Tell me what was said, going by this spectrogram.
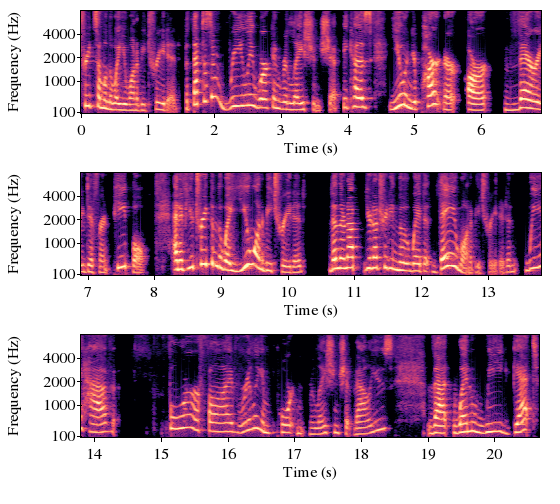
treat someone the way you want to be treated but that doesn't really work in relationship because you and your partner are very different people and if you treat them the way you want to be treated then they're not you're not treating the way that they want to be treated. And we have four or five really important relationship values that when we get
